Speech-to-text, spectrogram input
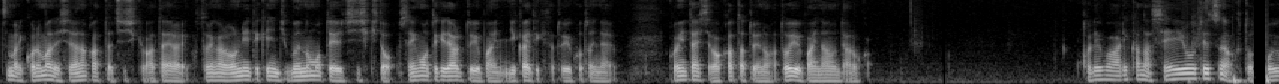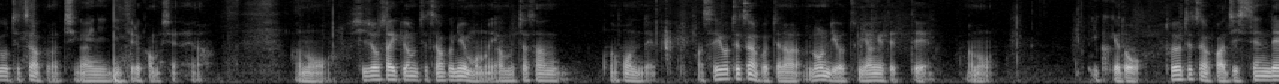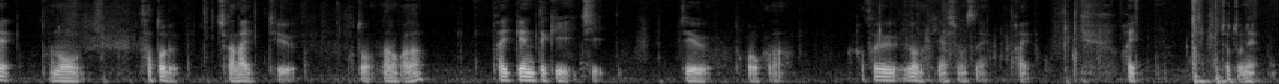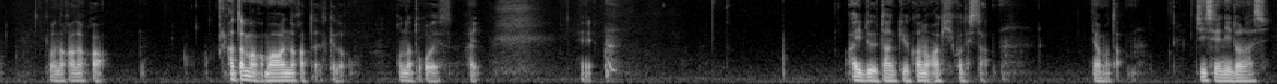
つまりこれまで知らなかった知識を与えられそれが論理的に自分の持っている知識と整合的であるという場合に理解できたということになる。これに対して分かったというのはどういう場合なのであろうか。これはあれかな西洋哲学と東洋哲学の違いに似てるかもしれないな。あの史上最強の哲学入門の山茶さんの本で、まあ西洋哲学っていうのは論理を積み上げてってあのいくけど東洋哲学は実践であの悟るしかないっていうことなのかな。体験的知っていうところかな。なかそういうような気がしますね。はい。はい。ちょっとね今日なかなか頭が回らなかったですけどこんなとこです。はい。えー。I do 探求家の秋彦でした。ではまた。人生二度なし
